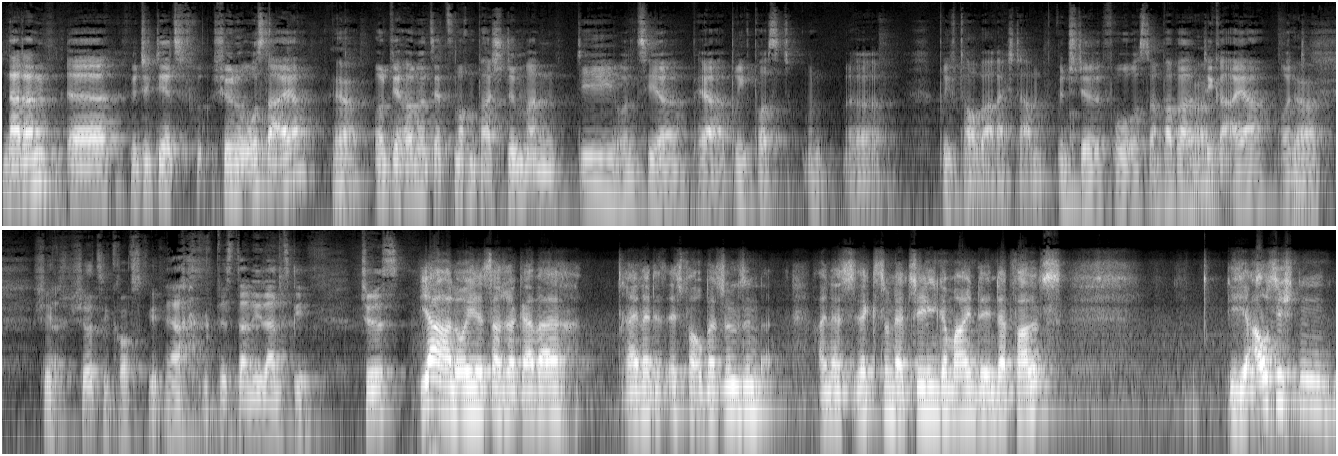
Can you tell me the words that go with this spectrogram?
na dann äh, wünsche ich dir jetzt schöne Ostereier. Ja. Und wir hören uns jetzt noch ein paar Stimmen an, die uns hier per Briefpost und äh, Brieftaube erreicht haben. Wünsche dir frohe Ostern, Papa, dicke Eier und Ja. Sch- Schirzikowski. ja, bis dann, Nidanski. Tschüss. Ja, hallo, hier ist Sascha Gerber, Trainer des SV Obersülsen, einer 600 Seelengemeinde in der Pfalz. Die Aussichten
